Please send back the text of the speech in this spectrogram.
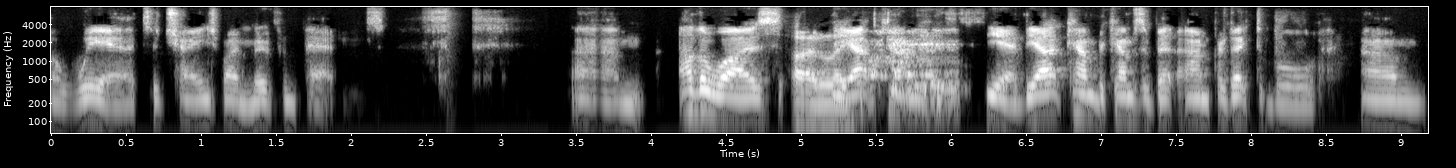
aware to change my movement patterns. Um, otherwise, totally. the outcome, yeah, the outcome becomes a bit unpredictable. Um,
